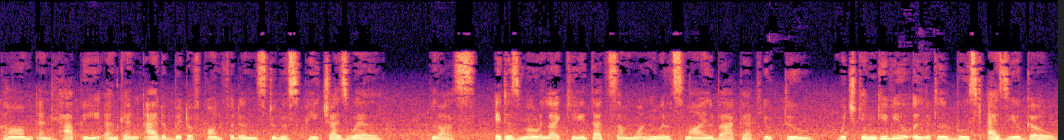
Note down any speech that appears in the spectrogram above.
calm and happy and can add a bit of confidence to the speech as well. Plus, it is more likely that someone will smile back at you too, which can give you a little boost as you go.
